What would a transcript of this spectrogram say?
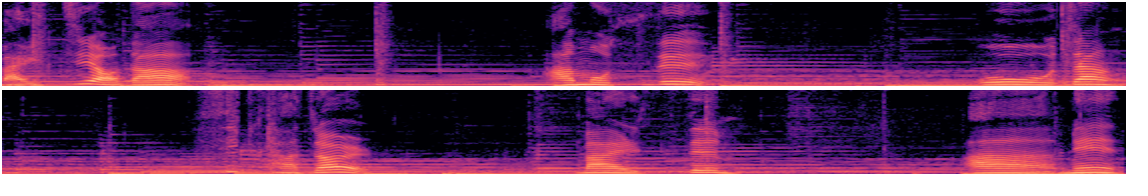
말지어다. 아모스 5장 14절 말씀 아멘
